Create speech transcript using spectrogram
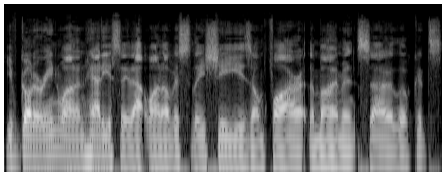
you've got her in one. And how do you see that one? Obviously, she is on fire at the moment. So, look, it's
